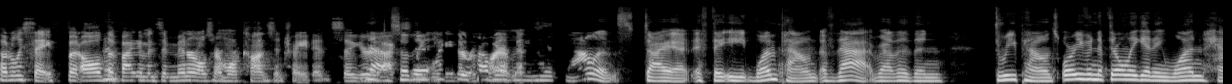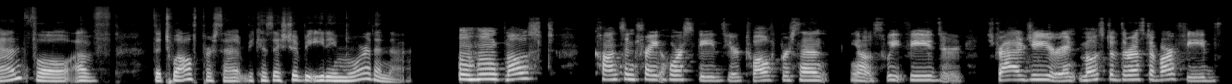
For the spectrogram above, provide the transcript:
Totally safe, but all the vitamins and minerals are more concentrated. So you're yeah, actually so they meeting the requirements. Probably more balanced diet if they eat one pound of that rather than three pounds, or even if they're only getting one handful of the 12%, because they should be eating more than that. Mm-hmm. Most concentrate horse feeds, your 12%, you know, sweet feeds or strategy or most of the rest of our feeds,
